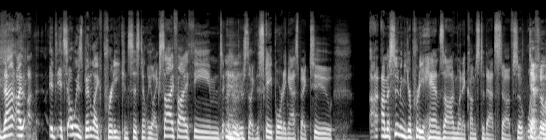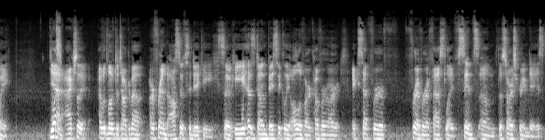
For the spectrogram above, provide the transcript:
That I. I it, it's always been like pretty consistently like sci-fi themed, Mm-hmm. and there's like the skateboarding aspect too. I, I'm assuming you're pretty hands-on when it comes to that stuff. So like, Definitely. Yeah, What's- actually, I would love to talk about our friend Asif Siddiqui. So he has done basically all of our cover art except for Forever a Fast Life since um, the Starscream days.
